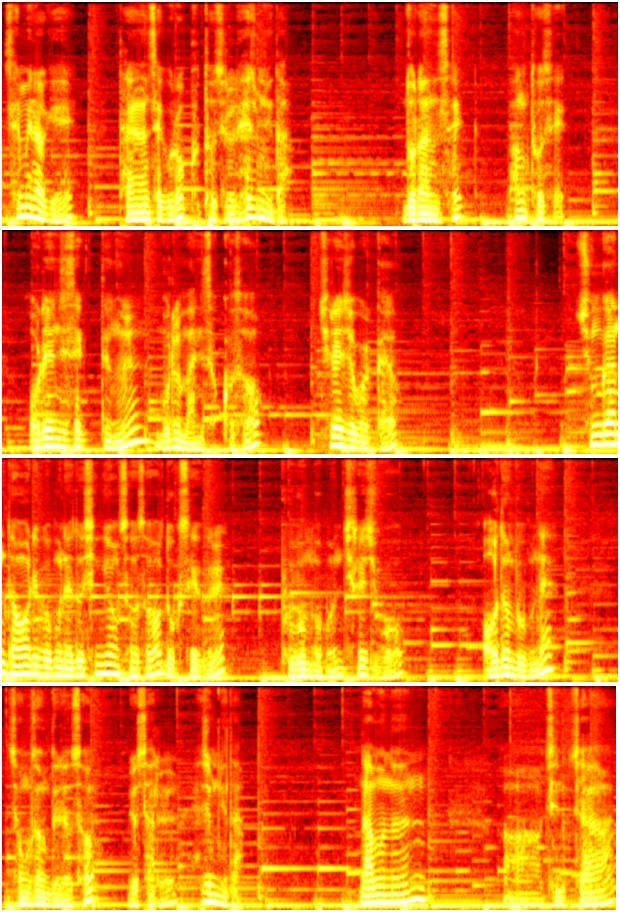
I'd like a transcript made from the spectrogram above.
세밀하게 다양한 색으로 붓터지를 해줍니다. 노란색, 황토색, 오렌지색 등을 물을 많이 섞어서 칠해줘 볼까요? 중간 덩어리 부분에도 신경 써서 녹색을 부분 부분 칠해주고 어두운 부분에 정성 들여서 묘사를 해줍니다. 나무는 어, 진짜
